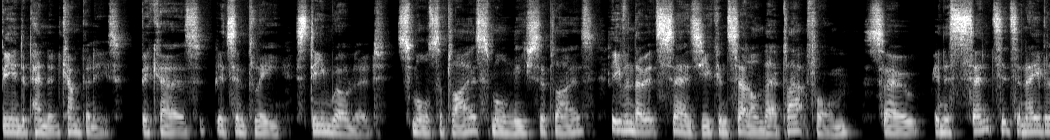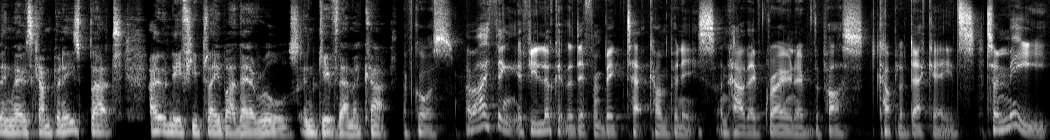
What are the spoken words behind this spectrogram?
be independent companies because it simply steamrolled small suppliers, small niche suppliers, even though it says you can sell on their platform. So, in a sense, it's enabling those companies, but only if you play by their rules and give them a cut. Of course. I think if you look at the different big tech companies and how they've grown over the past couple of decades, to me,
